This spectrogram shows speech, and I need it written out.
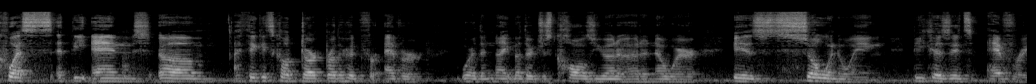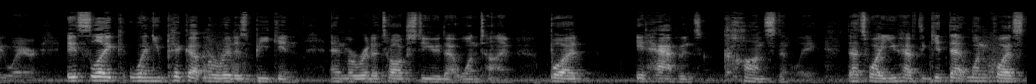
quests at the end, um, I think it's called Dark Brotherhood Forever, where the Night Mother just calls you out of, out of nowhere, is so annoying because it's everywhere. It's like when you pick up Meridia's beacon and Meridia talks to you that one time, but it happens constantly. That's why you have to get that one quest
